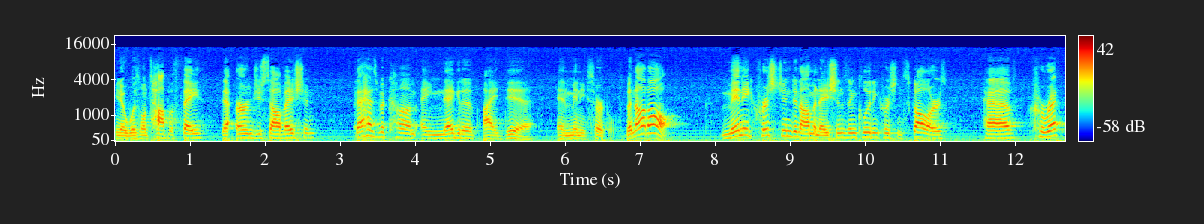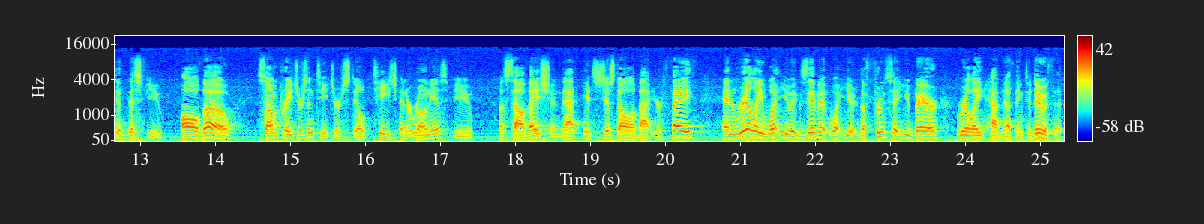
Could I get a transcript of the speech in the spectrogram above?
you know, was on top of faith that earned you salvation, that has become a negative idea in many circles. But not all. Many Christian denominations, including Christian scholars, have corrected this view, although some preachers and teachers still teach an erroneous view of salvation, that it's just all about your faith, and really what you exhibit, what you, the fruits that you bear, really have nothing to do with it.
